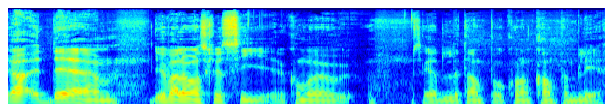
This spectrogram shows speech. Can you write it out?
Ja, det, det er jo veldig vanskelig å si. Det kommer jo sikkert litt an på hvordan kampen blir.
